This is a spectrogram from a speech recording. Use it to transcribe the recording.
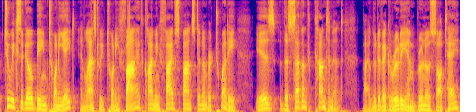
two weeks ago being 28 and last week 25, climbing five spots to number 20 is The Seventh Continent by Ludovic Roudy and Bruno Sautter,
